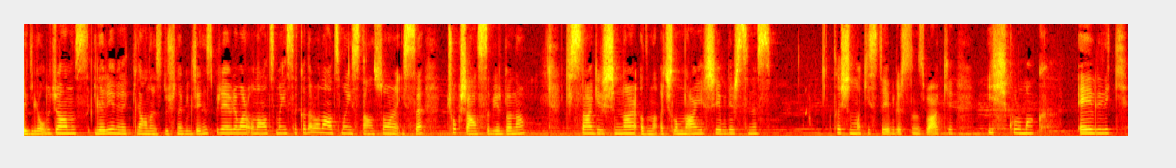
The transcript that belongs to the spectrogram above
ilgili olacağınız, ileriye yönelik planlarınızı düşünebileceğiniz bir evre var 16 Mayıs'a kadar. 16 Mayıs'tan sonra ise çok şanslı bir dönem. Kişisel girişimler adına açılımlar yaşayabilirsiniz. Taşınmak isteyebilirsiniz belki. iş kurmak, evlilik,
